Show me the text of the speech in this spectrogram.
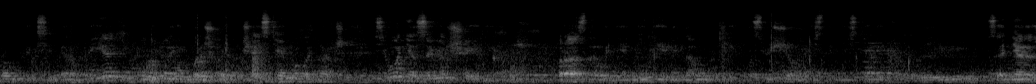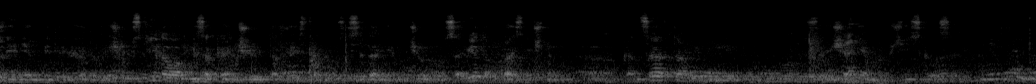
комплексе мероприятий принимает большое участие молодежь. Сегодня завершение празднования недели науки, посвященной 110-летию со дня рождения Дмитрия Федоровича Устинова. Мы заканчиваем торжественным заседанием ученого совета, праздничным э, концертом и совещанием попечительского совета. Неофициальный.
